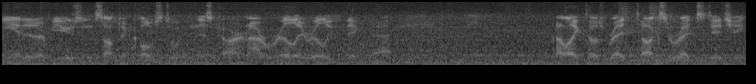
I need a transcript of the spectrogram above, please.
he ended up using something close to it in this car, and I really, really dig that. I like those red tucks or red stitching.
